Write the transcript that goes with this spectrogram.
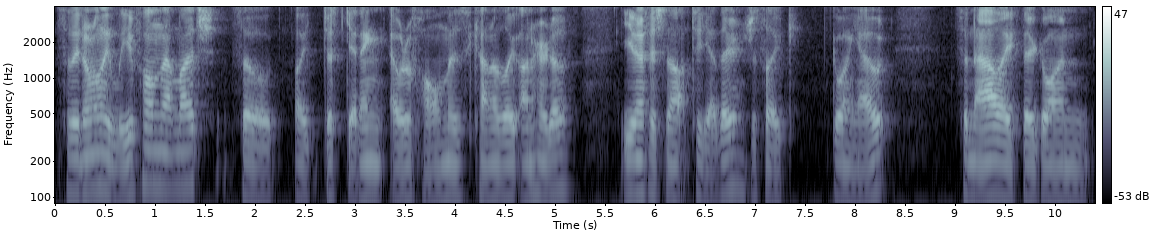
so they don't really leave home that much. So like just getting out of home is kind of like unheard of. Even if it's not together, just like going out. So now like they're going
